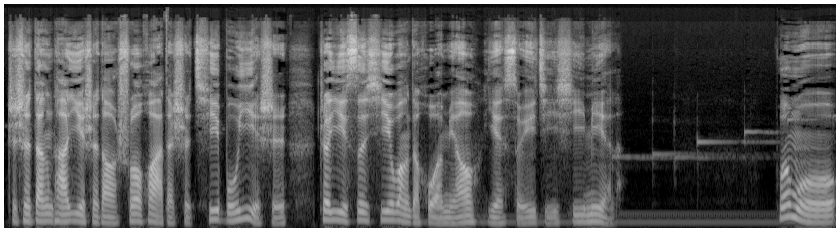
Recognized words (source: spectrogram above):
只是当他意识到说话的是戚不义时，这一丝希望的火苗也随即熄灭了。伯母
